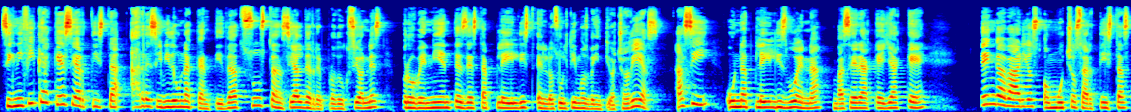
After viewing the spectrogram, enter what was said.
significa que ese artista ha recibido una cantidad sustancial de reproducciones provenientes de esta playlist en los últimos 28 días. Así, una playlist buena va a ser aquella que tenga varios o muchos artistas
